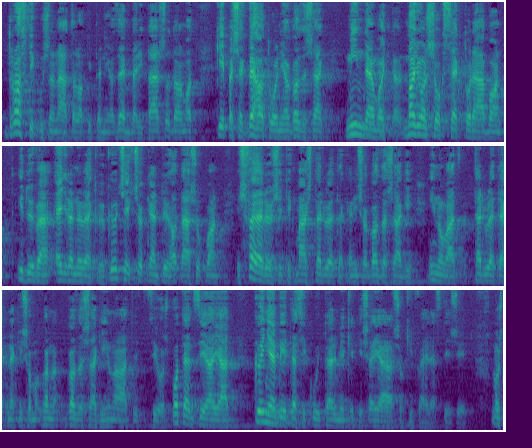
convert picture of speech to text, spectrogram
drasztikusan átalakítani az emberi társadalmat, képesek behatolni a gazdaság minden vagy nagyon sok szektorában, idővel egyre növekvő költségcsökkentő hatásuk van, és felerősítik más területeken is a gazdasági innováció területeknek is a gazdasági innovációs potenciáját, könnyebbé teszik új termékek és eljárások kifejlesztését. Most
